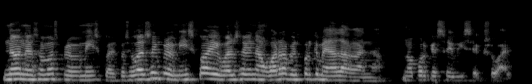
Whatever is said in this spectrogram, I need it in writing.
no, no somos promiscuas. Pues igual soy promiscua, igual soy una guarra, pues porque me da la gana, no porque soy bisexual.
